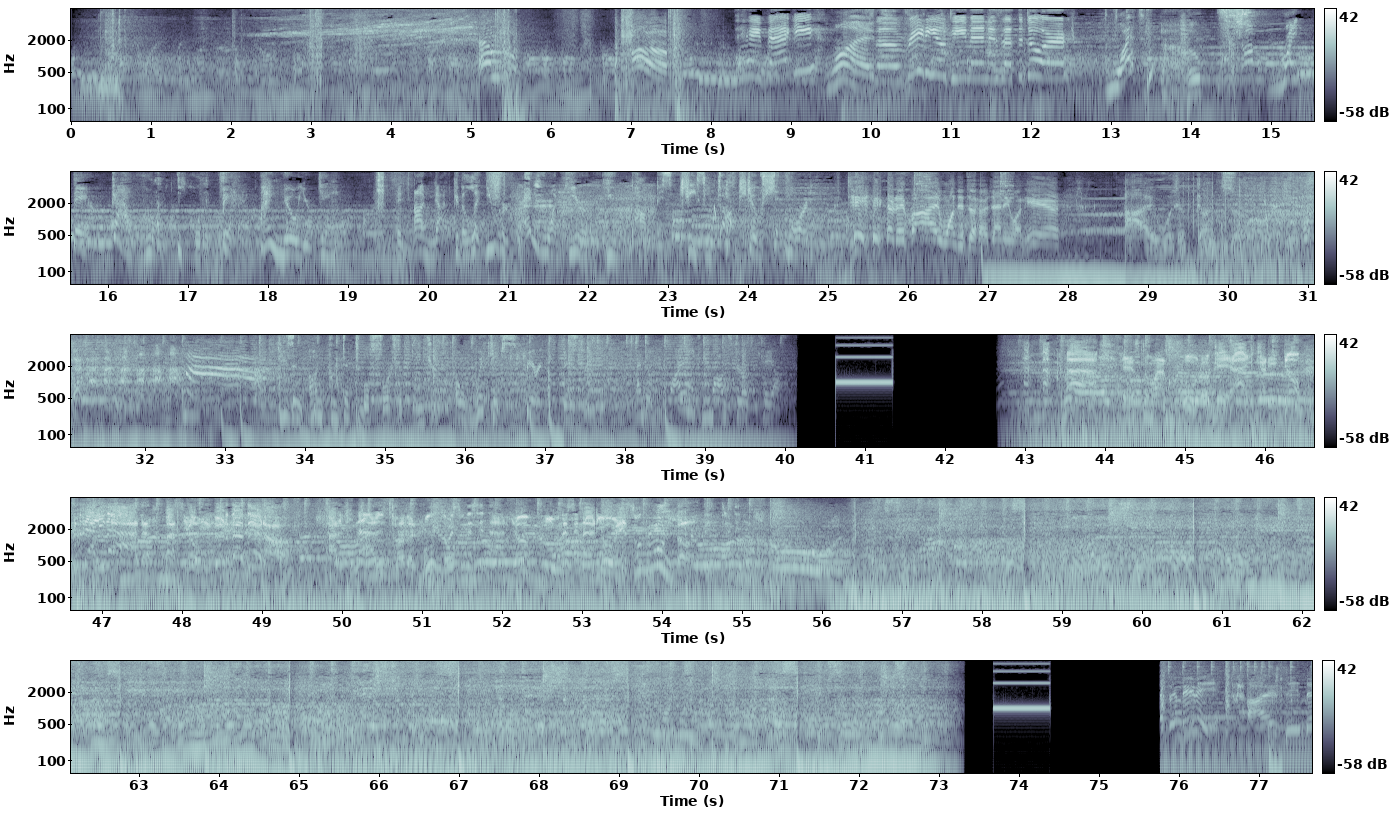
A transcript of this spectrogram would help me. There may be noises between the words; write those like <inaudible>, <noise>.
Hey, Vaggie! What? The radio demon is at the door. What? Uh, who? Stop right there! God, run equal to bear. I know your game. And I'm not gonna let you hurt anyone here, you pompous, cheesy talk show shitlord. Dear, <laughs> if I wanted to hurt anyone here, I would have done so. He's an unpredictable source of danger, a wicked spirit of mystery, and a violent monster of chaos. <laughs> Es lo más puro que hay, cariño. Realidad, pasión verdadera. Al final, todo el mundo es un escenario y un escenario es un mundo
